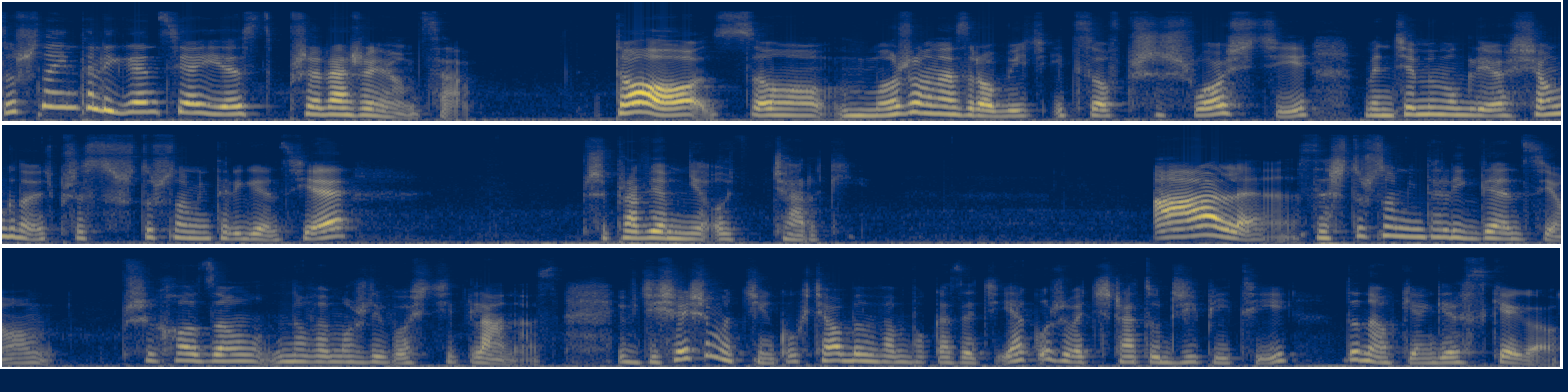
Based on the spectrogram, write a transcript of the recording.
Sztuczna inteligencja jest przerażająca. To, co może ona zrobić i co w przyszłości będziemy mogli osiągnąć przez sztuczną inteligencję, przyprawia mnie o ciarki. Ale ze sztuczną inteligencją przychodzą nowe możliwości dla nas. W dzisiejszym odcinku chciałabym Wam pokazać, jak używać czatu GPT do nauki angielskiego.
